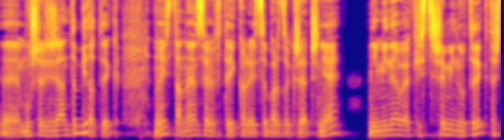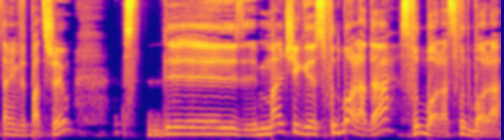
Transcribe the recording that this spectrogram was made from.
e, muszę wziąć antybiotyk. No i stanąłem sobie w tej kolejce bardzo grzecznie, nie minęły jakieś trzy minuty, ktoś tam mi wypatrzył. Yy, Malcik z futbola, da? Z futbola, z futbola.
